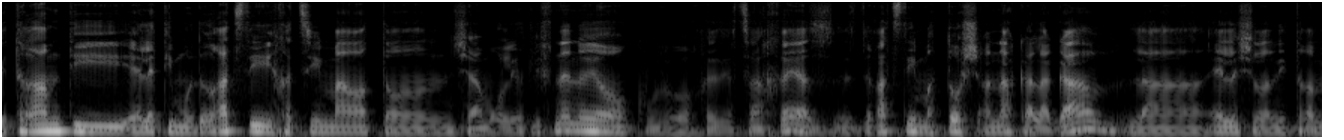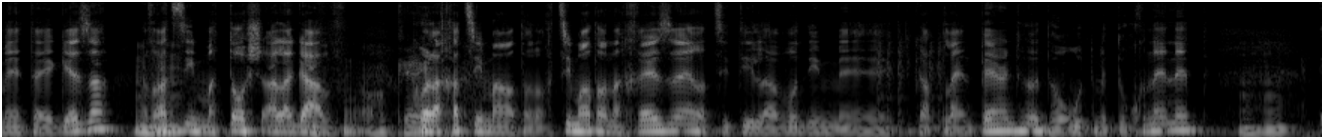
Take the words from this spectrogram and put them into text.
התרמתי, העליתי מוד... רצתי חצי מרתון שאמור להיות לפני ניו יורק, ואחרי זה יצא אחרי, אז רצתי עם מטוש ענק על הגב, לאלה של הנתרמי תאי גזע, אז רצתי עם מטוש על הגב, okay. אוקיי. כל החצי מרתון. חצי מרתון אחרי זה, רציתי לעבוד עם, נקרא Planned Parenthood, הורות מתוכננת. uh,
